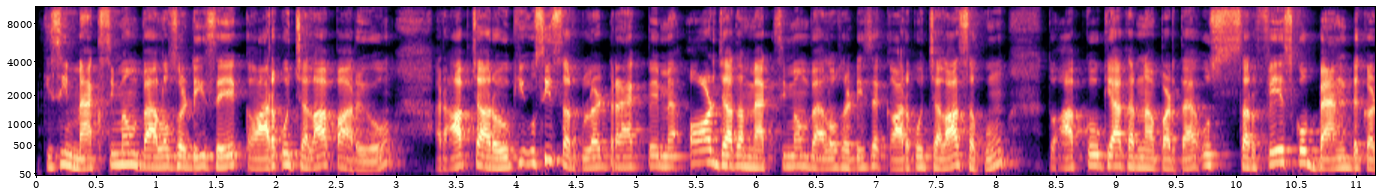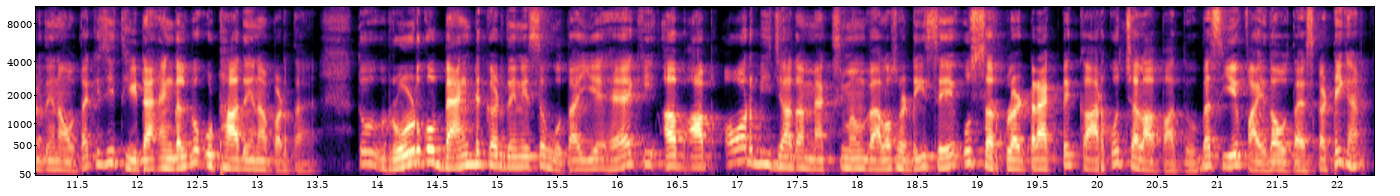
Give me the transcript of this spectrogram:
किसी मैक्सिमम वेलोसिटी से कार को चला पा रहे हो और आप चाह रहे हो कि उसी सर्कुलर ट्रैक पे मैं और ज़्यादा मैक्सिमम वेलोसिटी से कार को चला सकूँ तो आपको क्या करना पड़ता है, उस सरफेस को बैंक्ड कर देना होता है, किसी थीटा एंगल पे उठा देना पड़ता है। तो रोड को बैंक्ड कर देने से होता यह है कि अब आप और भी ज़्यादा मैक्सिमम वेलोसिटी से उस सर्कुलर ट्रैक पे कार को चला पाते हो। बस ये फ़ायदा होता है इसका, ठीक है?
